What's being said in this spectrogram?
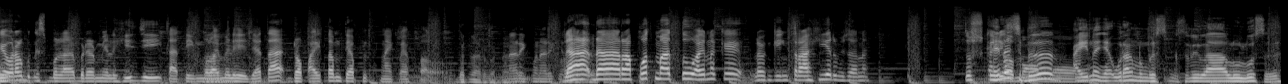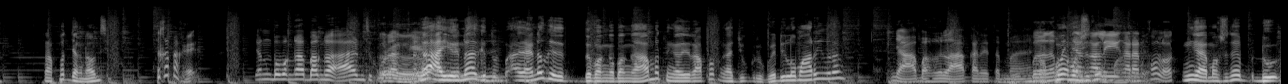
kayak orang bener, bener milih hiji, kati mulai Hmm. milih hiji drop item tiap naik level. Benar, benar. Menarik, menarik. Dah dah rapot mah tuh akhirnya kayak ranking terakhir misalnya. Terus kayak Ayeuna sebenarnya ayeuna nya urang nunggu selila lulus eh. Rapot jangan naon sih. Teu pakai. Yang bangga-banggaan sih kurang. Eh. kayak. Enggak ayeuna gitu. Ayeuna gitu teu bangga-bangga amat tinggal di rapot ngaju grup we di lomari urang. Ya baheula kan eta mah. Baheula Apa mah maksudnya? kali ngaran kolot. Enggak, maksudnya du-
